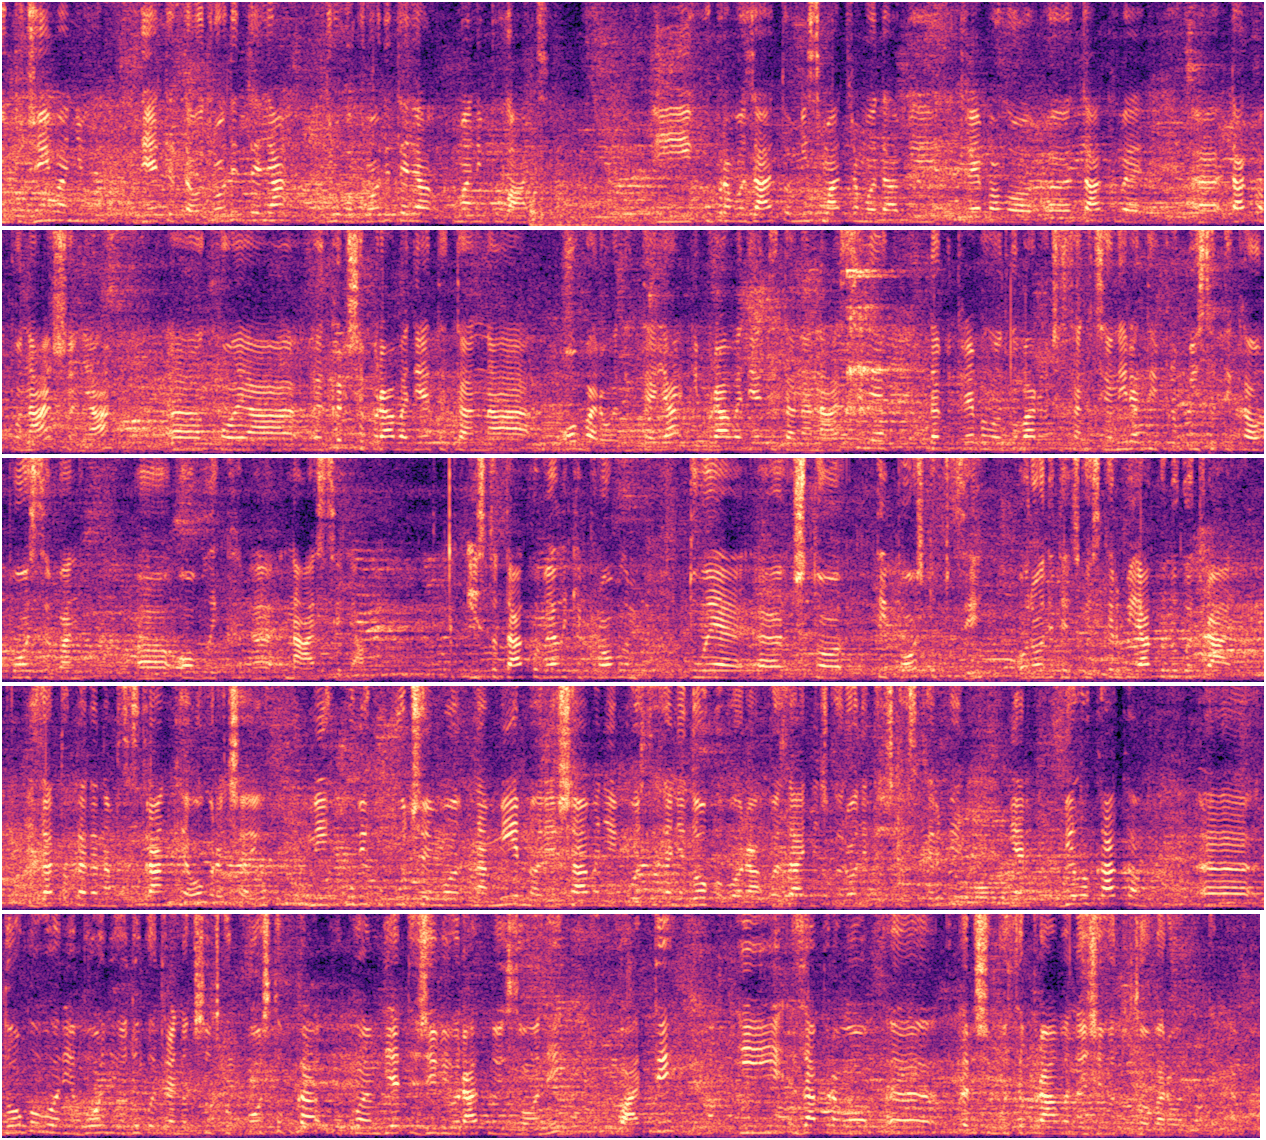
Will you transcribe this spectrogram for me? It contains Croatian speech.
otuđivanju djeteta od roditelja, drugog roditelja, manipulaciju. I upravo zato mi smatramo da bi trebalo e, takve, e, takva ponašanja koja krše prava djeteta na oba roditelja i prava djeteta na nasilje, da bi trebalo odgovarajuće sankcionirati i propisati kao poseban oblik nasilja. Isto tako veliki problem tu je što ti postupci o roditeljskoj skrbi jako dugo traju i zato kada nam se stranke obraćaju mi ih uvijek upućujemo na mirno rješavanje i postizanje dogovora o zajedničkoj roditeljskoj skrbi jer bilo kakav dogovor je bolji od dugotrajnog sudskog postupka u kojem dijete živi u ratnoj zoni, pati i zapravo kršimo se pravo na život oba roditelja.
